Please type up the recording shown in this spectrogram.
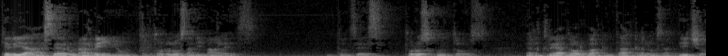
quería hacer una reunión con todos los animales. Entonces, todos juntos, el creador Wakantaka los han dicho,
